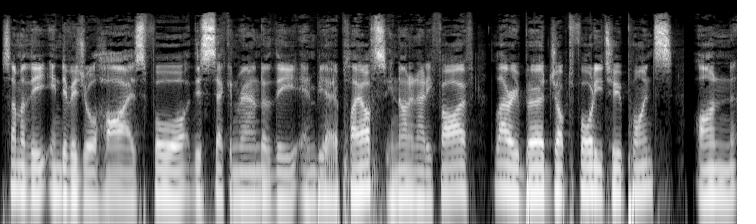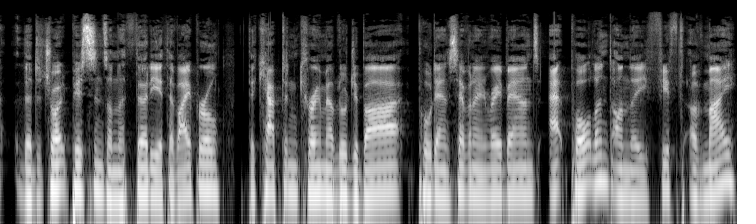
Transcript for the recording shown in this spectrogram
Some of the individual highs for this second round of the NBA playoffs in 1985. Larry Bird dropped 42 points on the Detroit Pistons on the 30th of April. The captain, Kareem Abdul Jabbar, pulled down 17 rebounds at Portland on the 5th of May.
